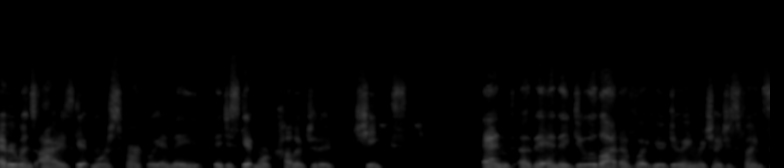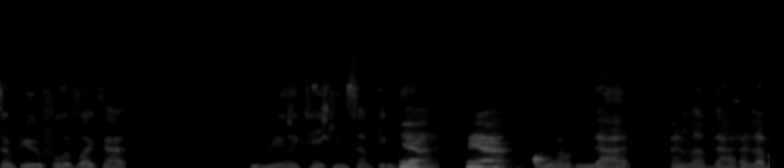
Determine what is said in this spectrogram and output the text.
everyone's eyes get more sparkly and they they just get more color to their cheeks. And uh, they and they do a lot of what you're doing which i just find so beautiful of like that really taking something yeah in, yeah. You know and that i love that. I love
